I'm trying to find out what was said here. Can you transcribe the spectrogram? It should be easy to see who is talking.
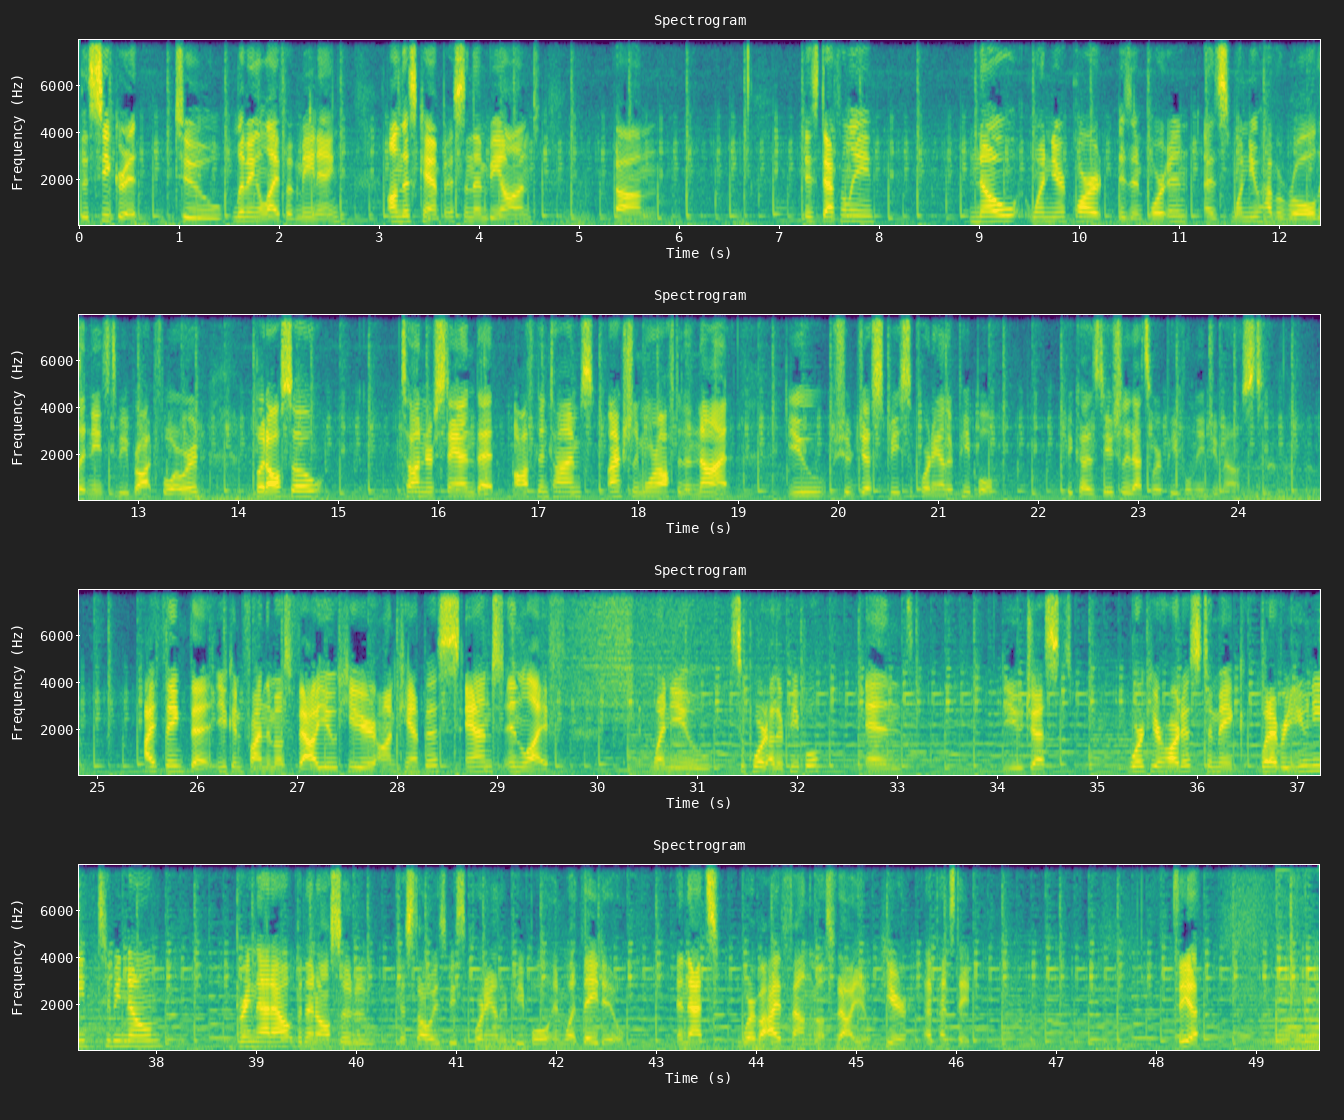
Speaker 1: the secret to living a life of meaning on this campus and then beyond um, is definitely know when your part is important as when you have a role that needs to be brought forward, but also to understand that oftentimes, actually more often than not, you should just be supporting other people because usually that's where people need you most. I think that you can find the most value here on campus and in life when you support other people and you just work your hardest to make whatever you need to be known, bring that out, but then also to just always be supporting other people in what they do. And that's where I've found the most value here at Penn State. See ya.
